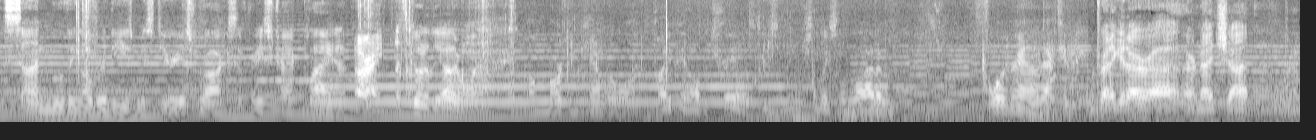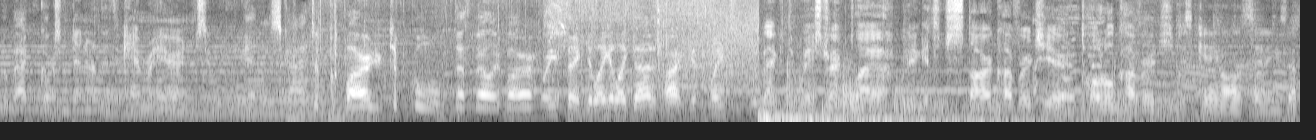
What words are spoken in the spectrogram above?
the sun moving over these mysterious rocks of Racetrack Playa. All right, let's go to the other one. I'm marking camera one. Probably paint all the trails too, so maybe someplace with a lot of foreground activity. We're trying to get our uh, our night shot. We're gonna go back and cook some dinner, leave the camera here, and see what we can get in the sky. Typical fire, your typical Death Valley fire. What do you think? You like it like that? All right, get the plates. We're back at the racetrack playa. We're gonna get some star coverage here, total coverage. Just getting all the settings up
